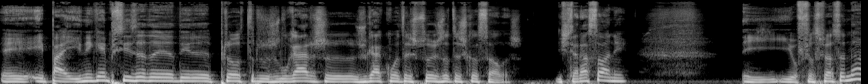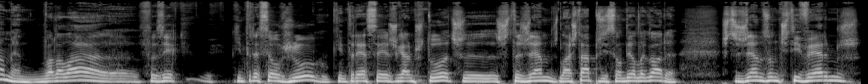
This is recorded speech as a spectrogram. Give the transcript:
e, e, pá, e ninguém precisa de, de, ir para outros lugares jogar com outras pessoas de outras consolas. Isto era a Sony. E, e, o Phil Spencer, não, man, bora lá fazer. O que interessa é o jogo, o que interessa é jogarmos todos, estejamos, lá está a posição dele agora. Estejamos onde estivermos,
